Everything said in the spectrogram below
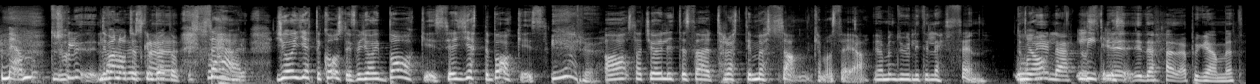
Men, Du skulle det var något jag skulle berätta om. så här- jag är jättekonstig för jag är bakis. Jag är jättebakis. Är du? Ja, så att jag är lite så här trött i mössan kan man säga. Ja, men du är lite ledsen. Det har Ja, vi ju lärt oss i, i det här programmet.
